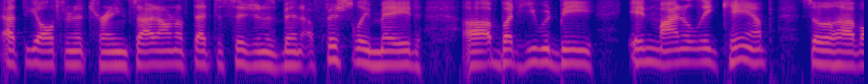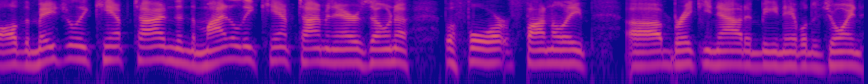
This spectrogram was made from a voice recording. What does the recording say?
at the alternate training site. I don't know if that decision has been officially made, uh, but he would be in minor league camp, so he'll have all the major league camp time, then the minor league camp time in Arizona before finally uh, breaking out and being able to join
